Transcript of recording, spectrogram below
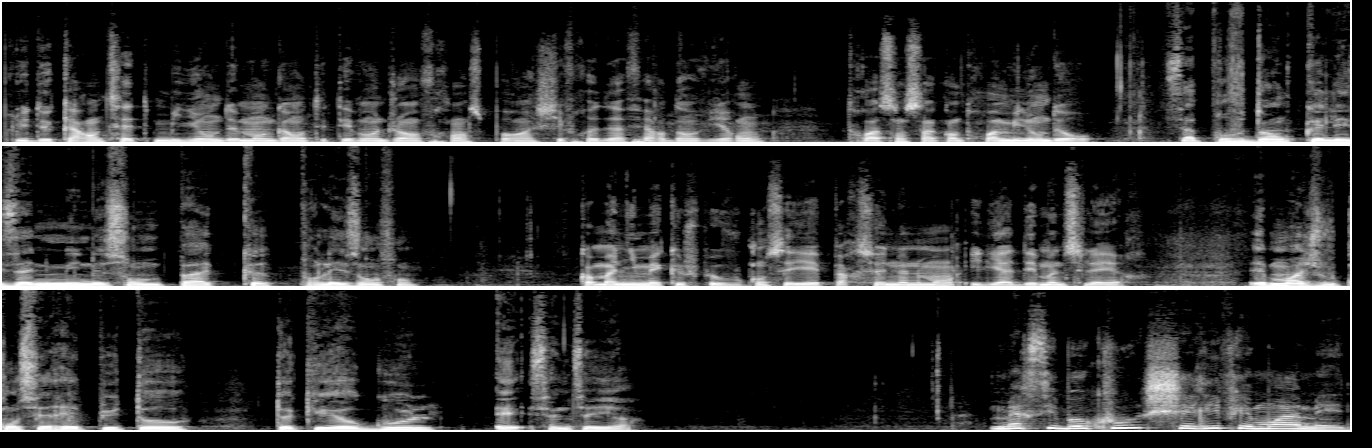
plus de 47 millions de mangas ont été vendus en France pour un chiffre d'affaires d'environ 353 millions d'euros. Ça prouve donc que les animés ne sont pas que pour les enfants. Comme animé que je peux vous conseiller, personnellement, il y a Demon Slayer. Et moi, je vous conseillerais plutôt Tokyo Ghoul et Senseiya. Merci beaucoup, Shérif et Mohamed,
